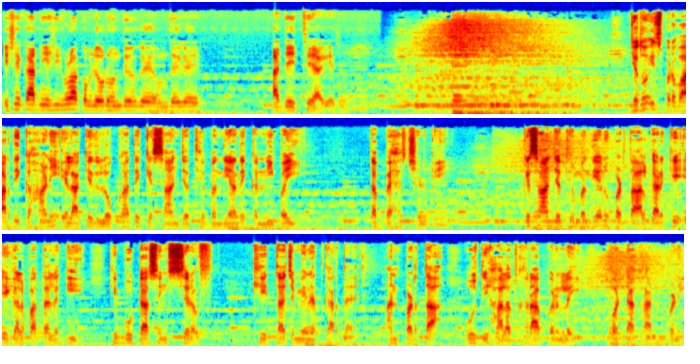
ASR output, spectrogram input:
ਇਸੇ ਕਾਰਨ ਹੀ ਅਸੀਂ ਥੋੜਾ ਕਮਜ਼ੋਰ ਹੁੰਦੇ ਗਏ ਹੁੰਦੇ ਗਏ। ਅੱਜ ਇੱਥੇ ਆ ਗਏ ਸੀ। ਜਦੋਂ ਇਸ ਪਰਿਵਾਰ ਦੀ ਕਹਾਣੀ ਇਲਾਕੇ ਦੇ ਲੋਕਾਂ ਤੇ ਕਿਸਾਨ ਜਥੇਬੰਦੀਆਂ ਦੇ ਕੰਨੀ ਪਈ ਤਾਂ ਬਹਿਸ ਛਿੜ ਗਈ। ਕਿਸਾਨ ਜਥੇਬੰਦੀਆਂ ਨੂੰ ਪੜਤਾਲ ਕਰਕੇ ਇਹ ਗੱਲ ਪਤਾ ਲੱਗੀ ਕਿ ਬੂਟਾ ਸਿੰਘ ਸਿਰਫ ਖੇਤਾਂ 'ਚ ਮਿਹਨਤ ਕਰਦਾ ਹੈ। ਅਨਪੜਤਾ ਉਸ ਦੀ ਹਾਲਤ ਖਰਾਬ ਕਰਨ ਲਈ ਵੱਡਾ ਕਾਰਨ ਬਣੀ।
